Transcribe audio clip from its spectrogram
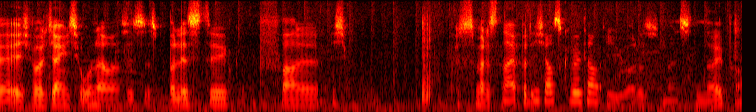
Okay, ich wollte ja eigentlich ohne, aber was ist das? Ballistik, Fall. Ich. Ist das meine Sniper, die ich ausgewählt habe? Ja, das ist mein Sniper.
